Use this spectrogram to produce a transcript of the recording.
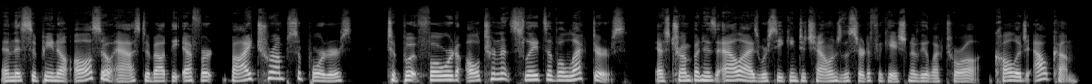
And this subpoena also asked about the effort by Trump supporters to put forward alternate slates of electors as Trump and his allies were seeking to challenge the certification of the Electoral College outcome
